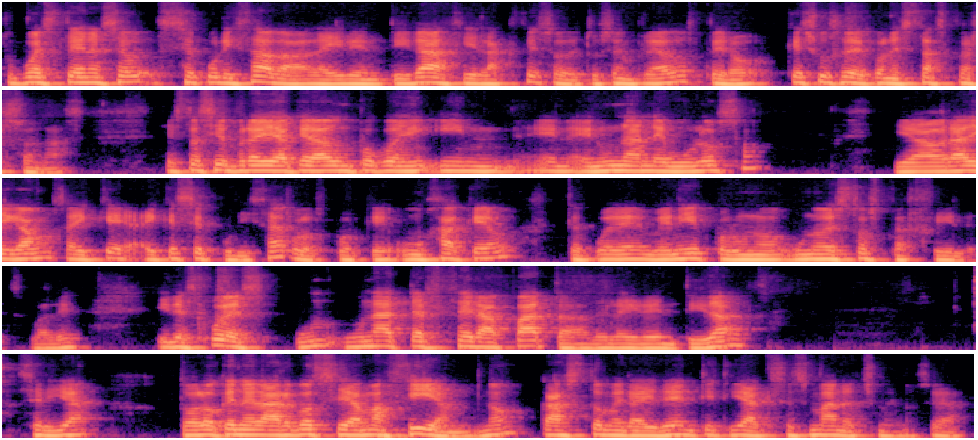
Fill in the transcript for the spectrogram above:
tú puedes tener securizada la identidad y el acceso de tus empleados, pero ¿qué sucede con estas personas? Esto siempre haya quedado un poco en, una nebulosa y ahora, digamos, hay que, hay que securizarlos porque un hackeo te puede venir por uno, uno de estos perfiles, ¿vale? Y después, una tercera pata de la identidad sería todo lo que en el argot se llama CIAM, ¿no? Customer Identity Access Management, o sea,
